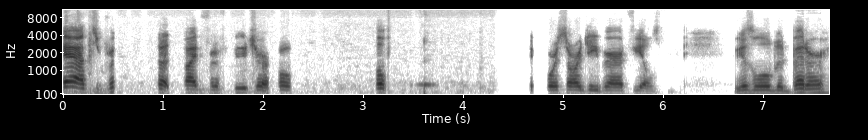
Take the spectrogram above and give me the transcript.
Yeah, it's a pretty good sign for the future. Hope, hope, of course, RJ Barrett feels feels a little bit better,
